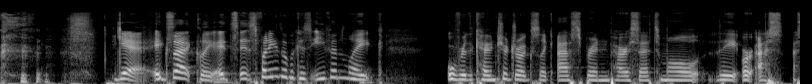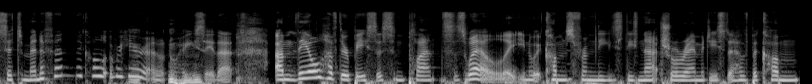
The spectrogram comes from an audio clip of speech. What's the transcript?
Yeah, exactly. It's it's funny though because even like over the counter drugs like aspirin, paracetamol, they or ac- acetaminophen they call it over here. I don't know how you Mhm. say that. Um, they all have their basis in plants as well. Like you know, it comes from these these natural remedies that have become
